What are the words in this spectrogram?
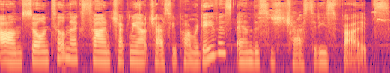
Um, so until next time, check me out, Chastity Palmer Davis, and this is Chastity's Vibes.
